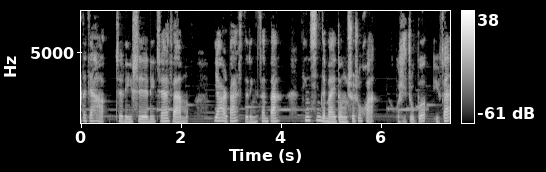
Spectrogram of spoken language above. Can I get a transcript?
大家好，这里是荔枝 FM 幺二八四零三八，听心的脉动说说话，我是主播雨帆。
